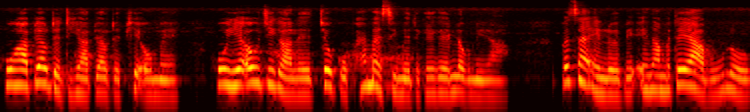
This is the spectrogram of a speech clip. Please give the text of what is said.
ဟိုဟာပြောက်တဲ့ဒီဟာပြောက်တဲ့ဖြစ်အောင်မယ်ဟိုရဲအုပ်ကြီးကလည်းကျုပ်ကိုဖမ်းမဲ့စီမဲ့တကယ်ကဲလှုပ်နေတာပတ်စံအိမ်လွယ်ပြီးအိမ်သာမတက်ရဘူးလို့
